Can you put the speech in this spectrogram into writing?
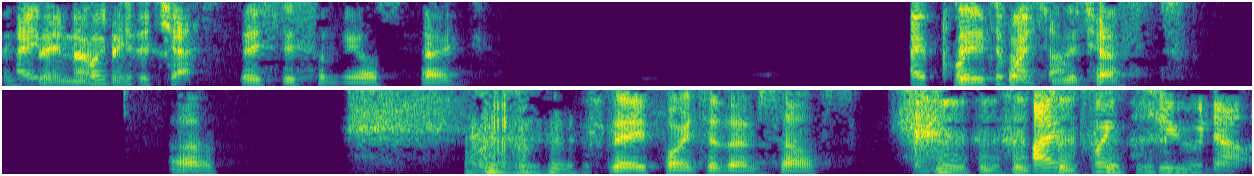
I I say point to the chest. They say something else back. I point They to point to the chest. Um, they point to themselves. I point to Nala.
